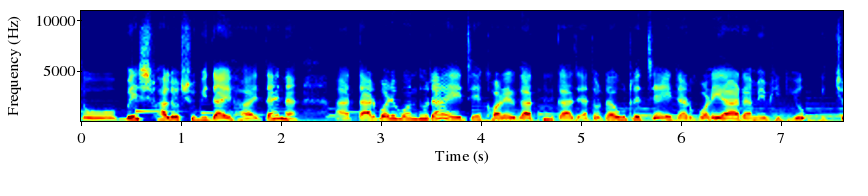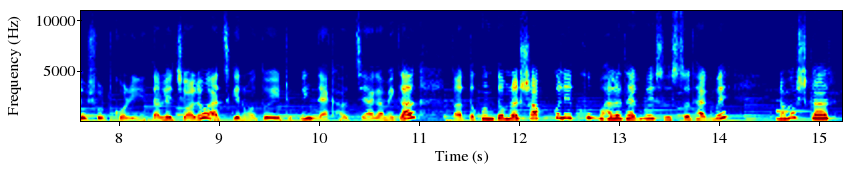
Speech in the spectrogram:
তো বেশ ভালো সুবিধাই হয়, তাই না? আর তারপরে বন্ধুরা, এই যে ঘরের গাঁথনির কাজ এতটা উঠেছে, এটার পরে আর আমি ভিডিও কিচ্ছু শ্যুট করিনি। তাহলে চলো আজকের মতো এটুকুই, দেখা হচ্ছে আগামীকাল। ততক্ষণ তোমরা সকলে খুব ভালো থাকবে, সুস্থ থাকবে। নমস্কার।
